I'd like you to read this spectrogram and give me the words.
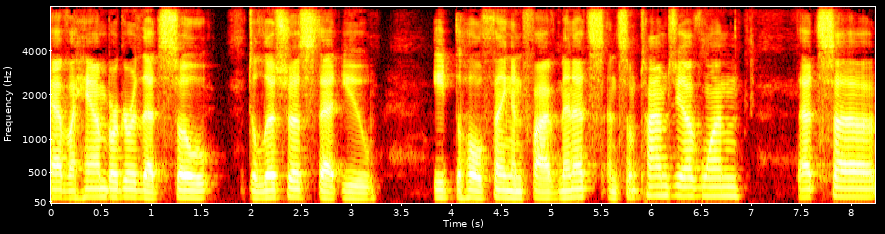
have a hamburger that's so delicious that you eat the whole thing in five minutes, and sometimes you have one that's uh,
